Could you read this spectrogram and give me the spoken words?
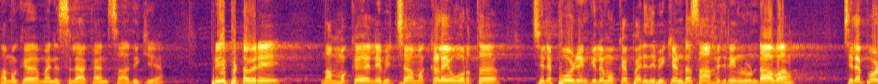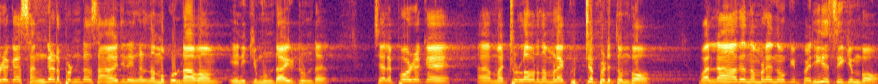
നമുക്ക് മനസ്സിലാക്കാൻ സാധിക്കുക. പ്രിയപ്പെട്ടവരെ നമുക്ക് ലഭിച്ച മക്കളെ ഓർത്ത് ചിലപ്പോഴെങ്കിലുമൊക്കെ സാഹചര്യങ്ങൾ സാഹചര്യങ്ങളുണ്ടാവാം ചിലപ്പോഴൊക്കെ സങ്കടപ്പെടേണ്ട സാഹചര്യങ്ങൾ നമുക്കുണ്ടാവാം. എനിക്കും ഉണ്ടായിട്ടുണ്ട്. ചിലപ്പോഴൊക്കെ മറ്റുള്ളവർ നമ്മളെ കുറ്റപ്പെടുത്തുമ്പോൾ വല്ലാതെ നമ്മളെ നോക്കി പരിഹസിക്കുമ്പോൾ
